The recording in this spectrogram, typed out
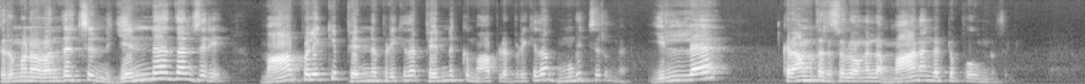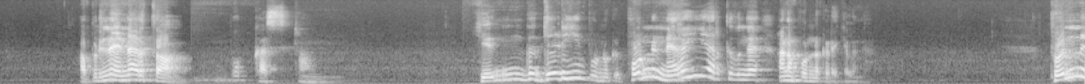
திருமணம் வந்துருச்சு. என்ன இருந்தாலும் சரி மாப்பிள்ளைக்கு பெண்ணை பிடிக்குதா பெண்ணுக்கு மாப்பிள்ளை பிடிக்குதா முடிச்சிருங்க. இல்லை கிராமத்தில் சொல்லுவாங்கல்ல மானங்கட்டு போகும்னு சொல்லி. அப்படின்னா என்ன அர்த்தம்? ரொம்ப கஷ்டம். எங்கு தேடியும் பொண்ணு பொண்ணு நிறைய இருக்குதுங்க ஆனால் பொண்ணு கிடைக்கலங்க. பொண்ணு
